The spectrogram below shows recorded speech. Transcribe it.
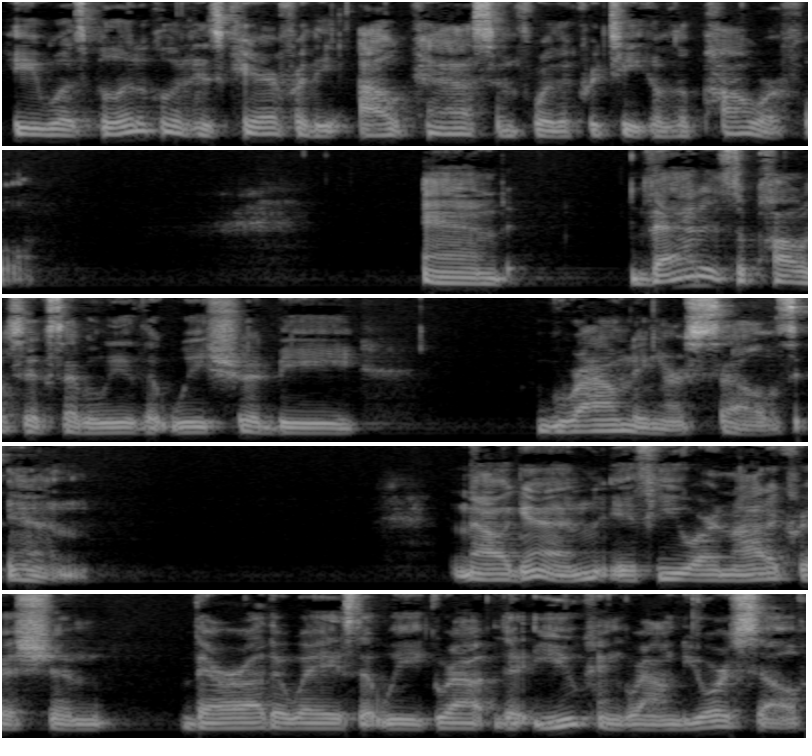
He was political in his care for the outcast and for the critique of the powerful. And that is the politics I believe that we should be grounding ourselves in. Now, again, if you are not a Christian, there are other ways that we ground that you can ground yourself.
